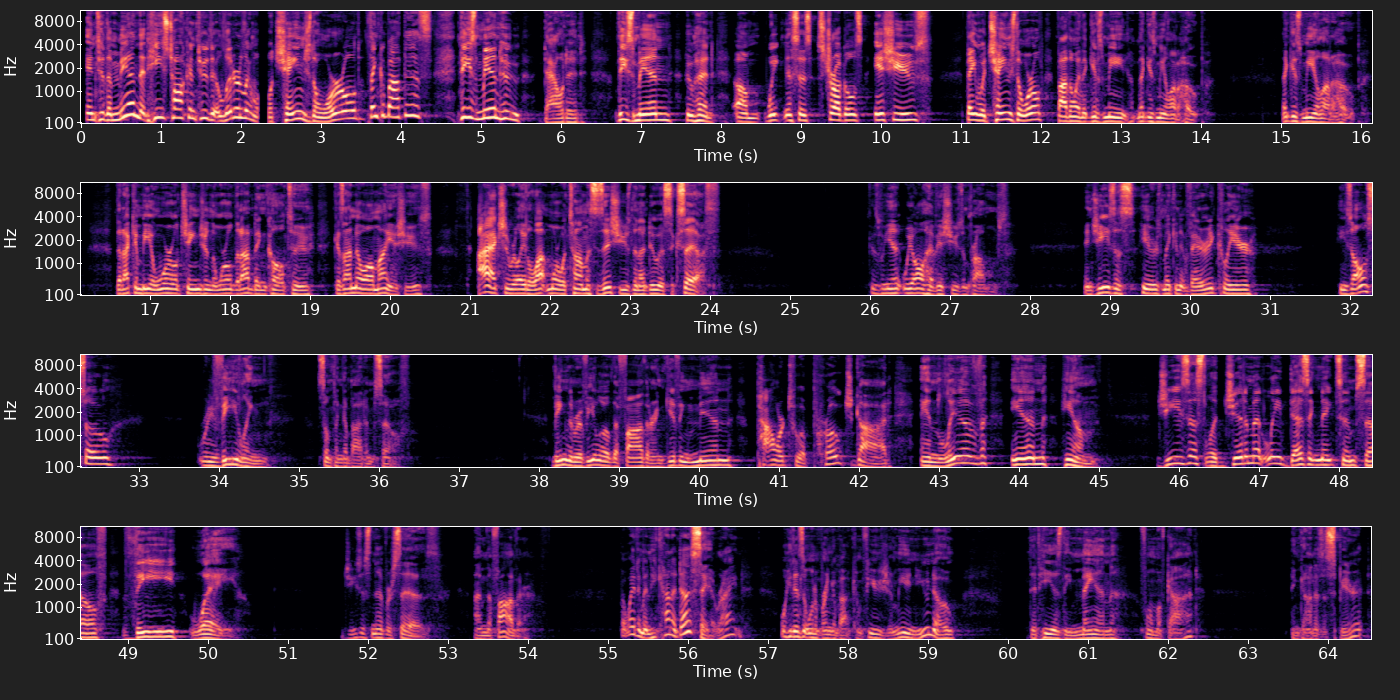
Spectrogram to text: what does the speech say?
And to the men that he's talking to that literally will change the world, think about this. These men who doubted, these men who had um, weaknesses, struggles, issues, they would change the world. By the way, that gives me, that gives me a lot of hope. That gives me a lot of hope that I can be a world changer in the world that I've been called to because I know all my issues. I actually relate a lot more with Thomas's issues than I do his success because we, we all have issues and problems. And Jesus here is making it very clear. He's also revealing something about himself. being the revealer of the Father and giving men power to approach God and live in Him. Jesus legitimately designates himself the way. Jesus never says, I'm the Father. But wait a minute, he kind of does say it, right? Well, he doesn't want to bring about confusion. Me and you know that he is the man form of God, and God is a spirit.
